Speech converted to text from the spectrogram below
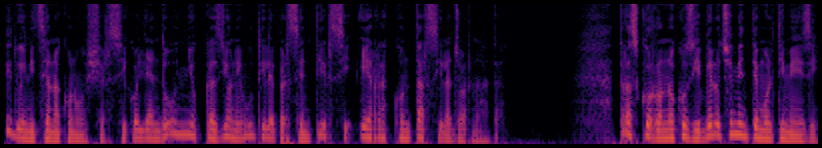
i due iniziano a conoscersi, cogliendo ogni occasione utile per sentirsi e raccontarsi la giornata. Trascorrono così velocemente molti mesi,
